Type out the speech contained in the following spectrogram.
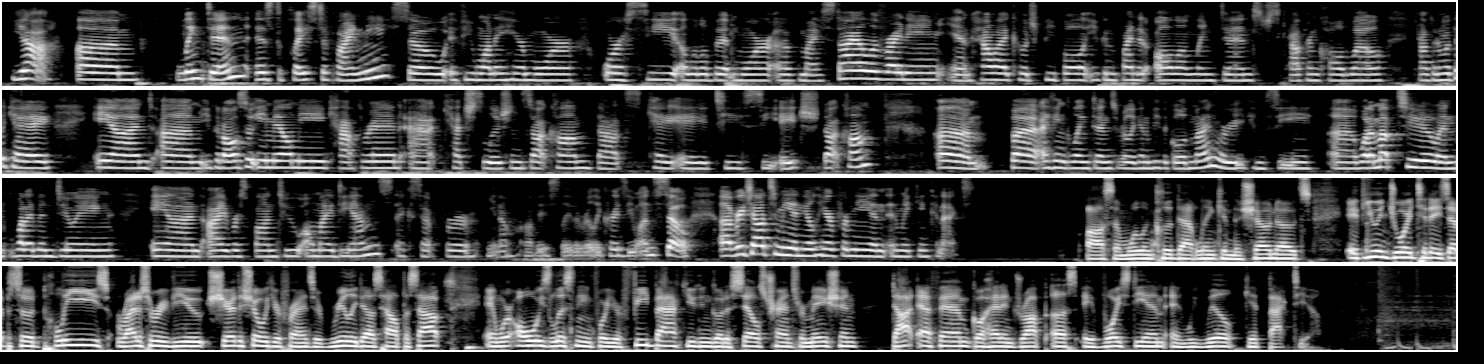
Yeah. Um, LinkedIn is the place to find me. So if you want to hear more or see a little bit more of my style of writing and how I coach people, you can find it all on LinkedIn. It's just Katherine Caldwell, Katherine with a K. And um, you could also email me, Katherine at katchsolutions.com. That's K A T C H.com. Um, but I think LinkedIn's really going to be the gold mine where you can see uh, what I'm up to and what I've been doing. And I respond to all my DMs except for, you know, obviously the really crazy ones. So uh, reach out to me and you'll hear from me and, and we can connect. Awesome. We'll include that link in the show notes. If you enjoyed today's episode, please write us a review, share the show with your friends. It really does help us out. And we're always listening for your feedback. You can go to Sales Transformation FM. Go ahead and drop us a voice DM and we will get back to you.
